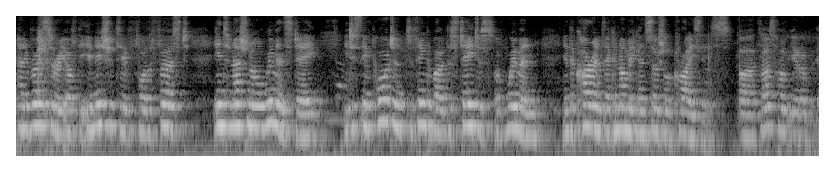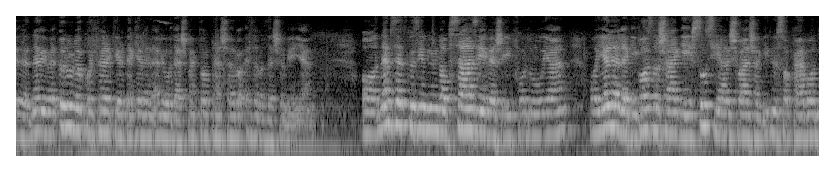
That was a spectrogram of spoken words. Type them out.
anniversary of the initiative for the first International Women's Day, it is important to think about the status of women in the current economic and social crisis. A Transform Europe eh, nevében örülök, hogy felkértek jelen előadás megtartására ezen az eseményen. A Nemzetközi Nőnap 100 éves évfordulóján a jelenlegi gazdasági és szociális válság időszakában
